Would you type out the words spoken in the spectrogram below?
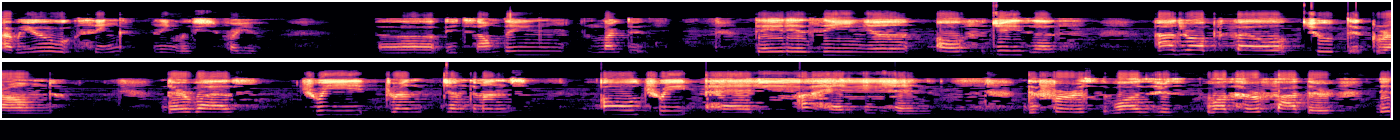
I will sing in English for you. Uh, it's something like this. Teresinha of Jesus, a drop fell to the ground. There was three gentlemen, all three had a head in hand. The first was his was her father, the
